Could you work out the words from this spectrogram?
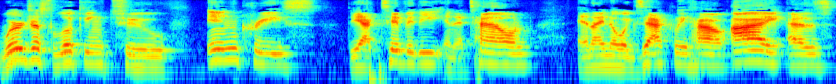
we're just looking to increase the activity in a town, and I know exactly how I, as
